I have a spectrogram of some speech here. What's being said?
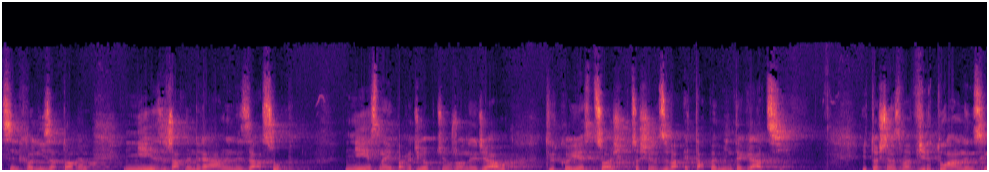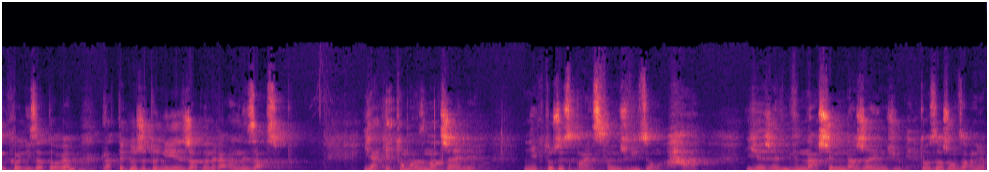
synchronizatorem nie jest żaden realny zasób, nie jest najbardziej obciążony dział, tylko jest coś, co się nazywa etapem integracji. I to się nazywa wirtualnym synchronizatorem, dlatego że to nie jest żaden realny zasób. Jakie to ma znaczenie? Niektórzy z Państwa już widzą, ha, jeżeli w naszym narzędziu do zarządzania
